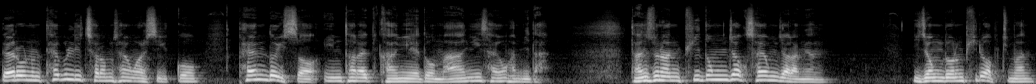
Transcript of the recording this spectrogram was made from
때로는 태블릿처럼 사용할 수 있고, 펜도 있어 인터넷 강의에도 많이 사용합니다. 단순한 비동적 사용자라면 이 정도는 필요 없지만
